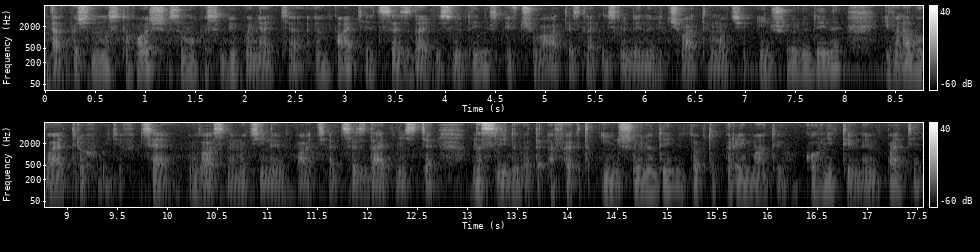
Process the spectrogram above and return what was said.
І так, почнемо з того, що само по собі поняття емпатія це здатність людини співчувати, здатність людини відчувати емоції іншої людини, і вона буває трьох видів. Це власне емоційна емпатія, це здатність наслідувати афект іншої людини, тобто переймати його. Когнітивна емпатія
